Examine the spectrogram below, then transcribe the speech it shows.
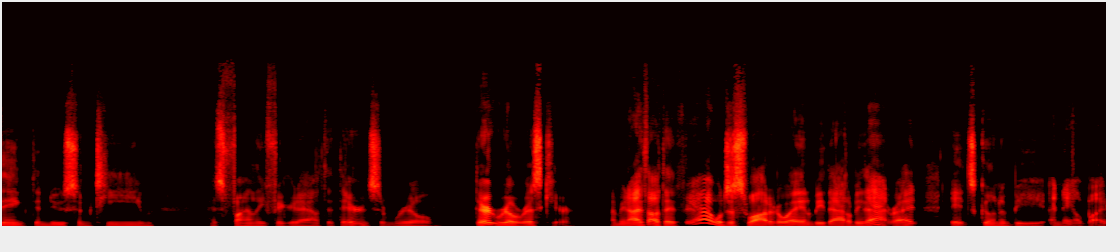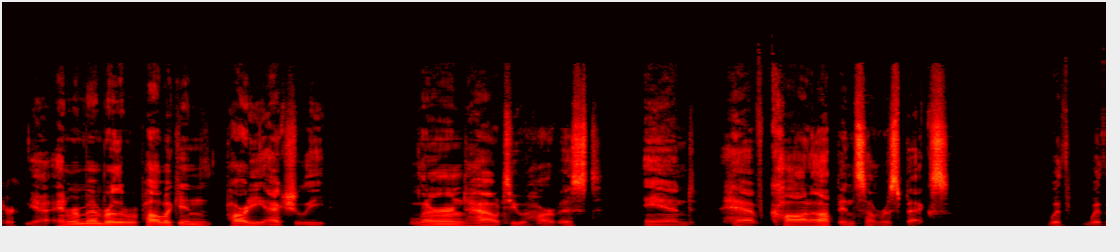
think the Newsom team has finally figured out that they're in some real, they're at real risk here. I mean, I thought that, yeah, we'll just swat it away and it'll be that'll be that, right? It's going to be a nail biter. Yeah, and remember the Republican Party actually learned how to harvest and have caught up in some respects with with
